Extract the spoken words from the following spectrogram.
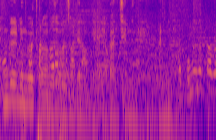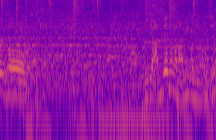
빙글빙글 돌아가면서 완성되는 게 여간 재밌는 게 아닙니다. 고물 줬다고 해서 이게 안 되는 건 아니거든요 사실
